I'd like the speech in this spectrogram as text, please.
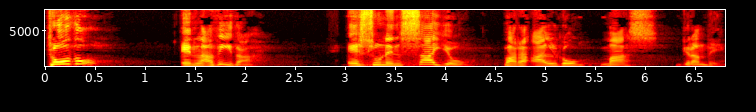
Todo en la vida es un ensayo para algo más grande.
